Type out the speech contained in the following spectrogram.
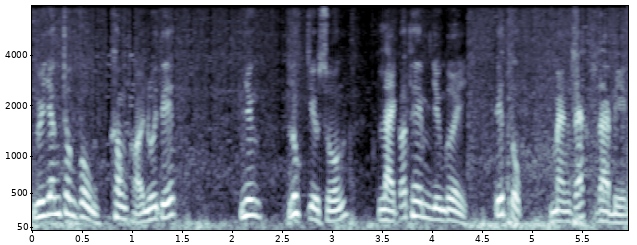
Người dân trong vùng không khỏi nuối tiếc. Nhưng lúc chiều xuống, lại có thêm nhiều người tiếp tục mang rác ra biển.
